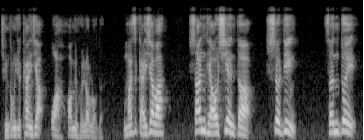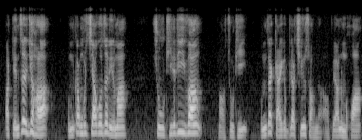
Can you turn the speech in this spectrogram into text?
请同学看一下，哇，画面回落落的。我们还是改一下吧。三条线的设定，针对啊，点这里就好了。我们刚不是加过这里了吗？主题的地方啊，主题，我们再改一个比较清爽的哦，不要那么花，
